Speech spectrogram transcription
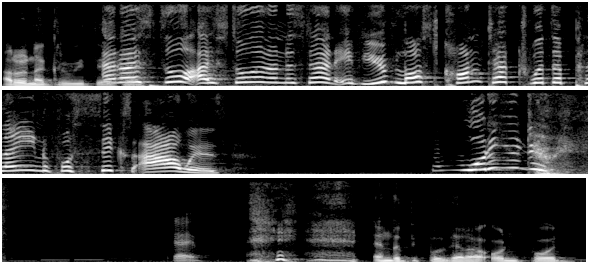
I don't agree with that. And I one. still, I still don't understand. If you've lost contact with a plane for six hours, what are you doing? Okay. and the people that are on board are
